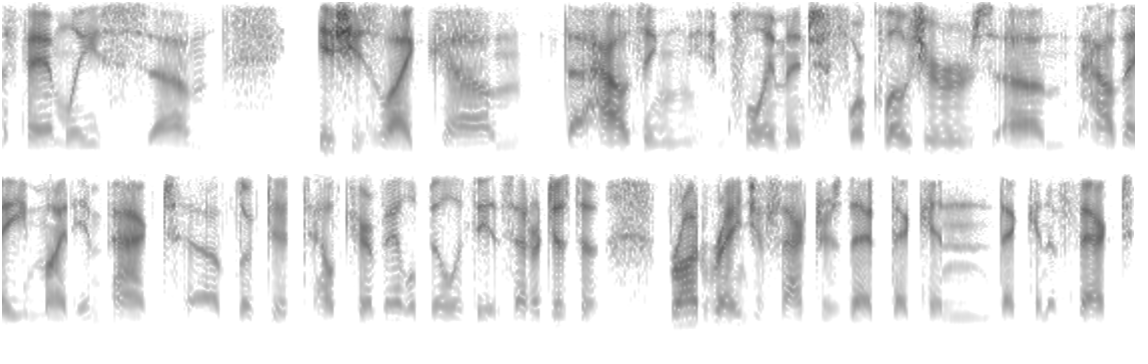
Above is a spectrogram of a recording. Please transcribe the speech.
the families, um, issues like um, the housing, employment, foreclosures, um, how they might impact. Uh, looked at healthcare availability, et cetera. Just a broad range of factors that, that can that can affect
